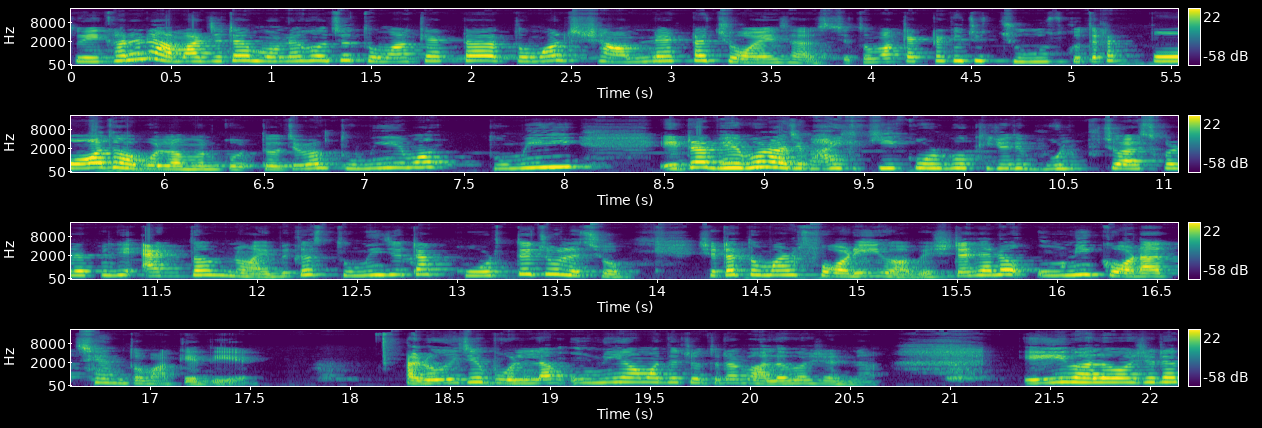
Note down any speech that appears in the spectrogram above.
তো এখানে না আমার যেটা মনে হচ্ছে, তোমাকে একটা, তোমার সামনে একটা চয়েস আসছে। তোমাকে একটা কিছু চুজ করতে একটা পথ অবলম্বন করতে হচ্ছে এবং তুমি এবং তুমি এটা ভেবো না যে, ভাই, কি করব? কি যদি ভুল চয়েস করে ফেলি? একদম নয়। বিকজ তুমি যেটা করতে চলেছো, সেটা তোমার ফরেই হবে। সেটা যেন উনি করাচ্ছেন তোমাকে দিয়ে। আর ওই যে বললাম, উনি আমাদের যতটা ভালোবাসেন না, এই ভালোবাসাটা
